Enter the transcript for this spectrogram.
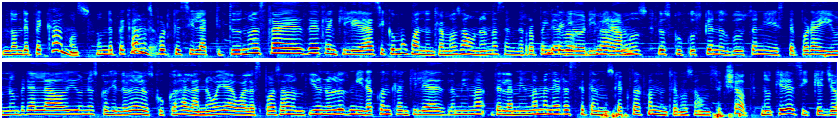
donde pecamos, donde pecamos, Claro. porque si la actitud nuestra es de tranquilidad, así como cuando entramos a un almacén de ropa De interior ro- y claro. miramos los cucos que nos gustan y esté por ahí un hombre al lado y uno escogiéndole los cucos a la novia o a la esposa y uno los mira con tranquilidad, es la misma, de la misma manera es que tenemos que actuar cuando entremos a un sex shop. No quiere decir que yo,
